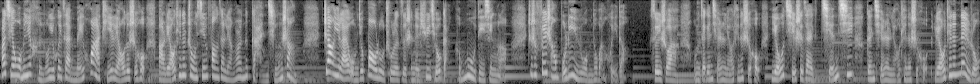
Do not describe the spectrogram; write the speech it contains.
而且我们也很容易会在没话题聊的时候，把聊天的重心放在两个人的感情上，这样一来，我们就暴露出了自身的需求感和目的性了，这是非常不利于我们的挽回的。所以说啊，我们在跟前任聊天的时候，尤其是在前期跟前任聊天的时候，聊天的内容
